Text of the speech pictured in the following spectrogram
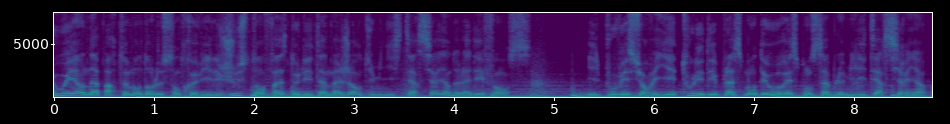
louait un appartement dans le centre-ville, juste en face de l'état-major du ministère syrien de la Défense. Il pouvait surveiller tous les déplacements des hauts responsables militaires syriens.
